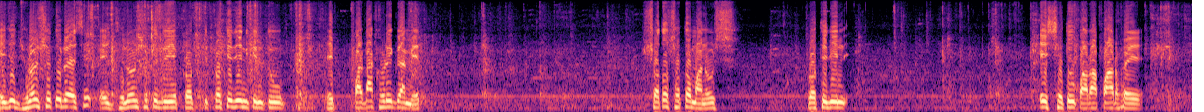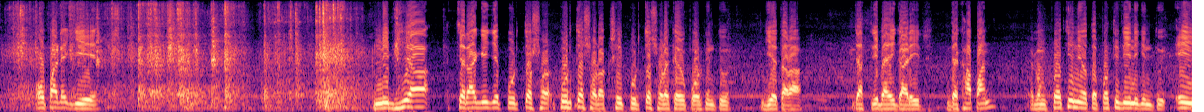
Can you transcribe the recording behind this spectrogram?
এই যে ঝুলন সেতু রয়েছে, এই ঝুলন সেতু দিয়ে প্রতি- প্রতিদিন কিন্তু এই পাটাখড়ি গ্রামের শত শত মানুষ প্রতিদিন এই সেতু পারাপার হয়ে ওপারে গিয়ে নিভিয়া চেরাগি যে পূর্ত পূর্ত সড়ক, সেই পূর্ত সড়কের উপর কিন্তু গিয়ে তারা যাত্রীবাহী গাড়ির দেখা পান এবং প্রতিনিয়ত প্রতিদিনই কিন্তু এই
